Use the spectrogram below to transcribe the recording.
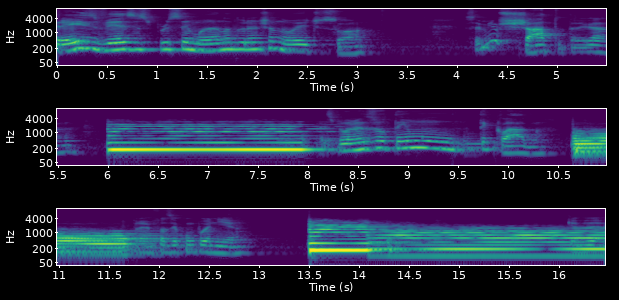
Três vezes por semana durante a noite só. Isso é meio chato, tá ligado? Mas pelo menos eu tenho um teclado pra me fazer companhia. Quer ver?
